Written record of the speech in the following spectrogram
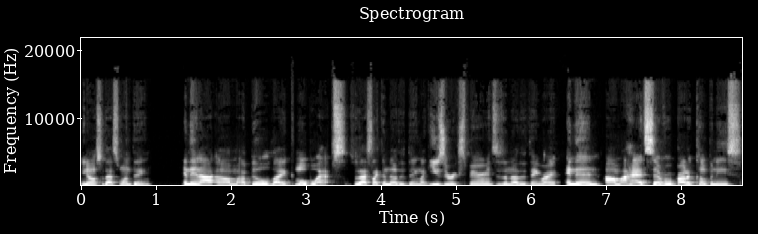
you know, so that's one thing. And then I um I built like mobile apps. So that's like another thing. Like user experience is another thing, right? And then um I had several product companies.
